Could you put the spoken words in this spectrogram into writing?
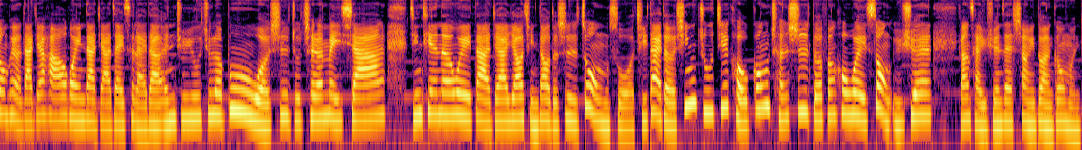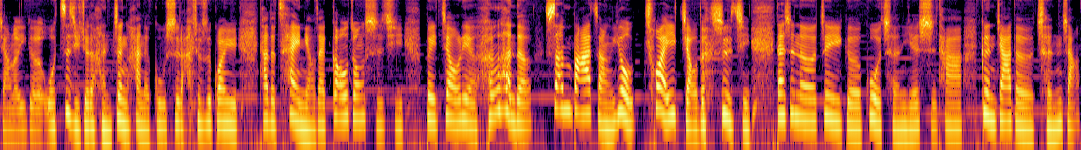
众朋友，大家好，欢迎大家再次来到 NGU 俱乐部，我是主持人美翔。今天呢，为大家邀请到的是众所期待的新竹街口工程师得分后卫宋宇轩。刚才宇轩在上一段跟我们讲了一个我自己觉得很震撼的故事啦，就是关于他的菜鸟在高中时期被教练狠狠的三巴掌又踹一脚的事情。但是呢，这一个过程也使他更加的成长，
